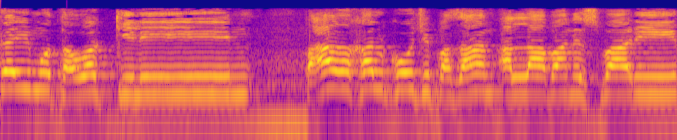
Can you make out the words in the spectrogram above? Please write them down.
کوي متوکلین هغه خلکو چې پزان الله باندې سپاري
